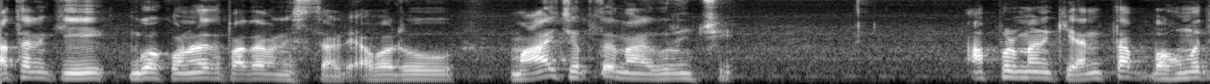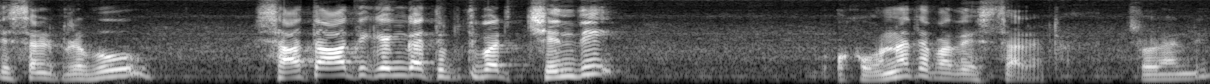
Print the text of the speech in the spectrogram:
అతనికి ఇంకొక ఉన్నత పదవిని ఇస్తాడు. ఎవరు? మాయ చెప్తుంది మన గురించి. అప్పుడు మనకి ఎంత బహుమతి ఇస్తాడు ప్రభు? శతాధికంగా తృప్తిపరి చెంది ఒక ఉన్నత పదవి ఇస్తాడట. చూడండి.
